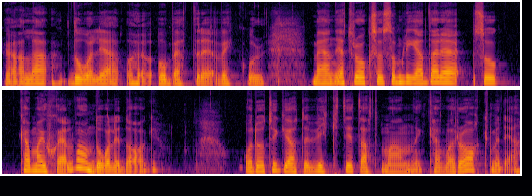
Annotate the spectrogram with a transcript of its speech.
Vi har alla dåliga och bättre veckor. Men jag tror också som ledare så kan man ju själv ha en dålig dag. Och då tycker jag att det är viktigt att man kan vara rak med det.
